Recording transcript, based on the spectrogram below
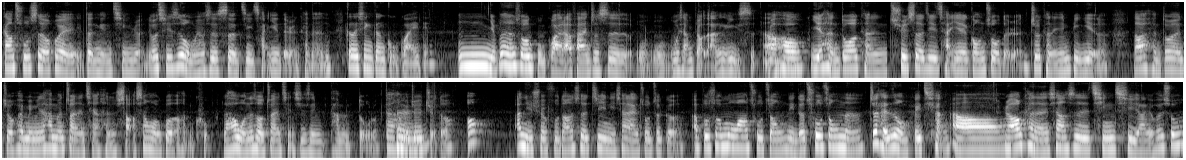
刚出社会的年轻人，尤其是我们又是设计产业的人，可能个性更古怪一点。嗯，也不能说古怪啦，反正就是我我我想表达那个意思。然后也很多可能去设计产业工作的人，就可能已经毕业了。然后很多人就会明明他们赚的钱很少，生活过得很苦。然后我那时候赚的钱其实已经比他们多了，但他们就会觉得，嗯、哦，啊，你学服装设计，你现在来做这个，啊，不是说莫忘初衷，你的初衷呢？就还是这种被呛。哦。然后可能像是亲戚啊，也会说，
